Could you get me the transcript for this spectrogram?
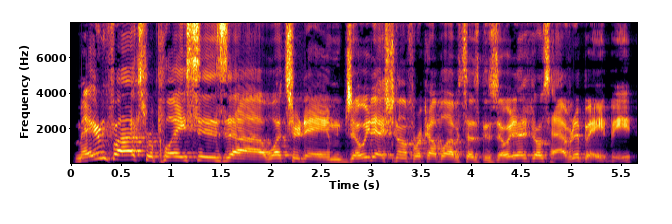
Megan Fox replaces uh, what's her name, Zooey Deschanel, for a couple episodes because Zooey Deschanel's having a baby,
